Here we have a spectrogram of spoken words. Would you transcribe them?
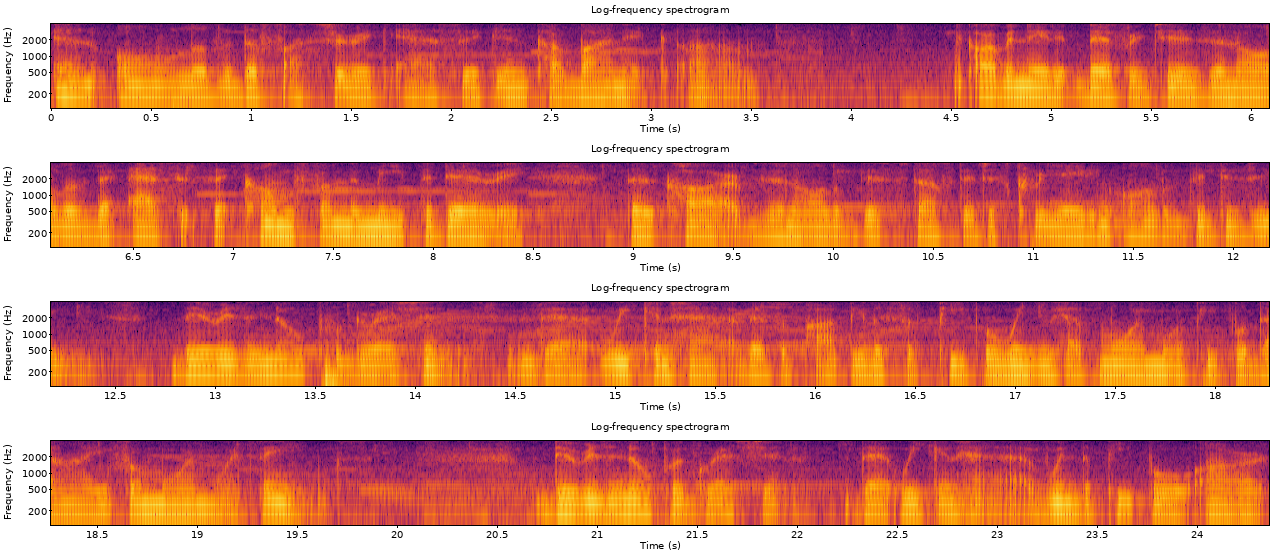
and all of the phosphoric acid and carbonic. Um, carbonated beverages and all of the acids that come from the meat, the dairy, the carbs and all of this stuff that is creating all of the disease. There is no progression that we can have as a populace of people when you have more and more people dying from more and more things. There is no progression that we can have when the people are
